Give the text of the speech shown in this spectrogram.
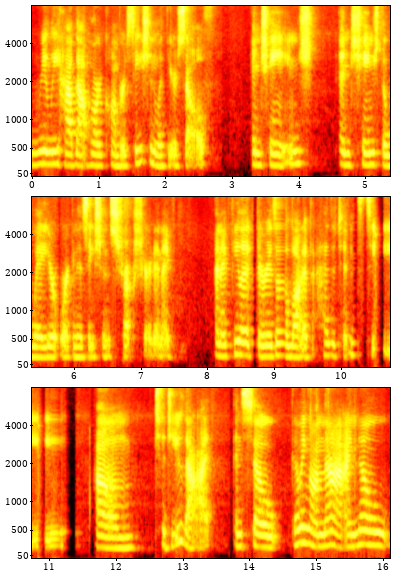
really have that hard conversation with yourself and change and change the way your organization is structured. And i and i feel like there is a lot of hesitancy um, to do that. And so going on that i know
